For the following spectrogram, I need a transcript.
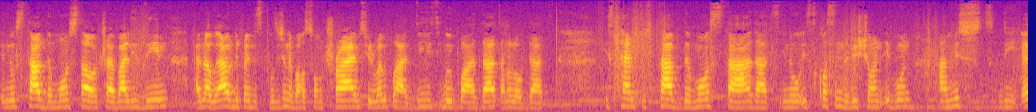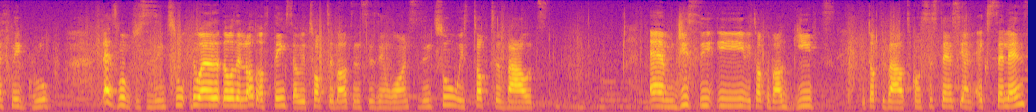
you know start the monster of tribalism. I know we have different disposition about some tribes. Yoruba people are this, Igbo people are that, and all of that. It's time to stop the monster that you know is causing division even amidst the ethnic group let's move to season two. There, were, there was a lot of things that we talked about in season one. Season two, we talked about um, GCE, we talked about gifts, we talked about consistency and excellence.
